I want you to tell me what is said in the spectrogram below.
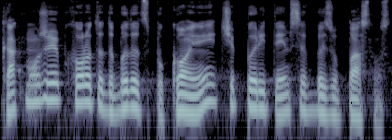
Как може хората да бъдат спокойни, че парите им са в безопасност?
